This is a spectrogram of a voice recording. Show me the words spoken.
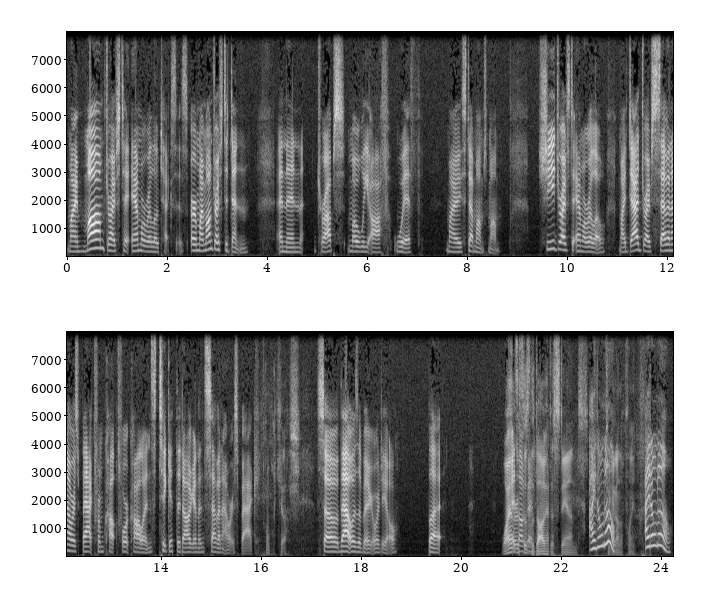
My mom drives to Amarillo, Texas. Or my mom drives to Denton and then drops Molly off with my stepmom's mom. She drives to Amarillo. My dad drives seven hours back from Col- Fort Collins to get the dog and then seven hours back. Oh my gosh. So that was a big ordeal. But Why on earth does the dog have to stand I don't know. get on the plane? I don't know.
